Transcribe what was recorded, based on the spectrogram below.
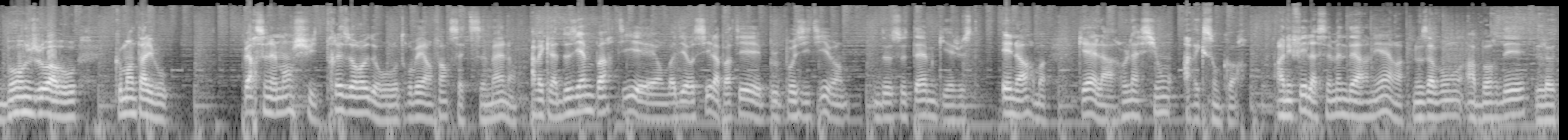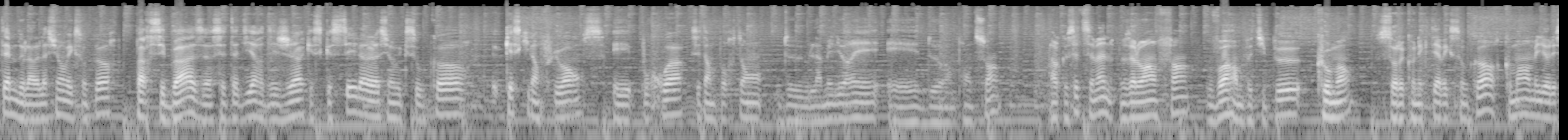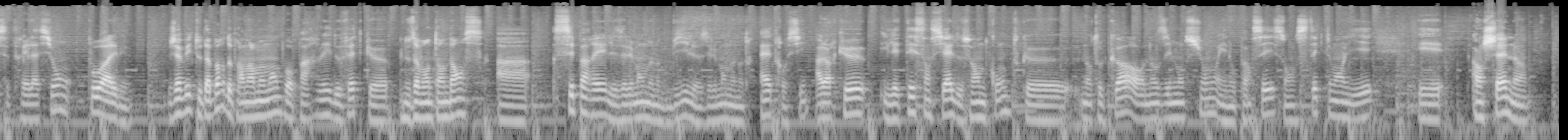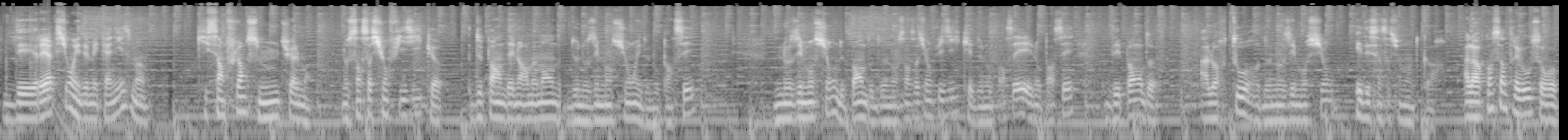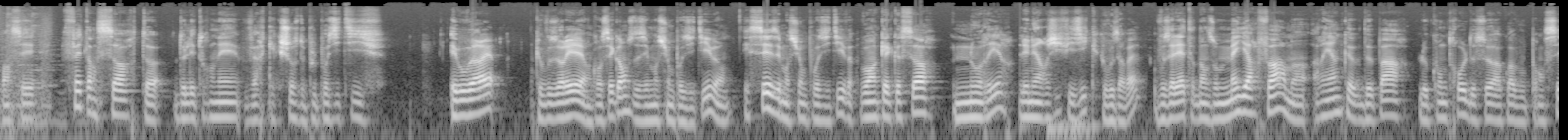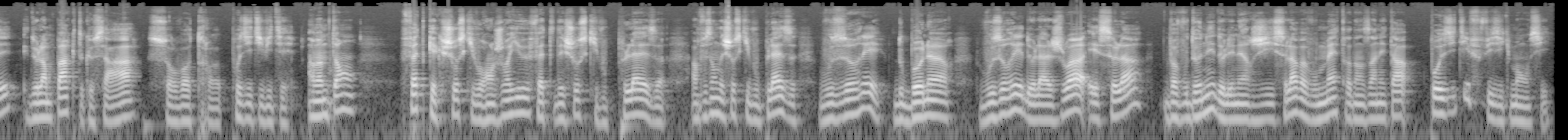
Bonjour à vous, comment allez-vous? Personnellement, je suis très heureux de vous retrouver enfin cette semaine avec la deuxième partie et on va dire aussi la partie plus positive de ce thème qui est juste énorme, qui est la relation avec son corps. En effet, la semaine dernière, nous avons abordé le thème de la relation avec son corps par ses bases, c'est-à-dire déjà qu'est-ce que c'est la relation avec son corps, qu'est-ce qui l'influence et pourquoi c'est important de l'améliorer et de en prendre soin. Alors que cette semaine, nous allons enfin voir un petit peu comment se reconnecter avec son corps, comment améliorer cette relation pour aller mieux. J'avais tout d'abord de prendre un moment pour parler du fait que nous avons tendance à séparer les éléments de notre vie, les éléments de notre être aussi, alors que il est essentiel de se rendre compte que notre corps, nos émotions et nos pensées sont strictement liés et enchaînent des réactions et des mécanismes qui s'influencent mutuellement. Nos sensations physiques dépendent énormément de nos émotions et de nos pensées, nos émotions dépendent de nos sensations physiques et de nos pensées, et nos pensées dépendent à leur tour de nos émotions et des sensations de notre corps. Alors concentrez-vous sur vos pensées, faites en sorte de les tourner vers quelque chose de plus positif. Et vous verrez que vous aurez en conséquence des émotions positives, et ces émotions positives vont en quelque sorte nourrir l'énergie physique que vous avez. Vous allez être dans une meilleure forme rien que de par le contrôle de ce à quoi vous pensez et de l'impact que ça a sur votre positivité. En même temps, faites quelque chose qui vous rend joyeux, faites des choses qui vous plaisent. En faisant des choses qui vous plaisent, vous aurez du bonheur, vous aurez de la joie et cela va vous donner de l'énergie, cela va vous mettre dans un état positif physiquement aussi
